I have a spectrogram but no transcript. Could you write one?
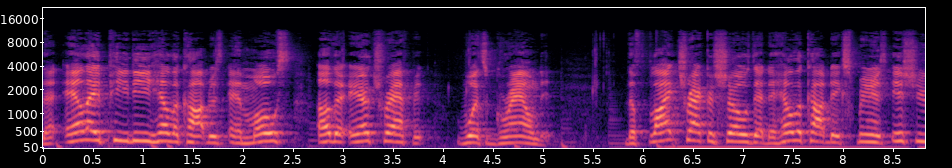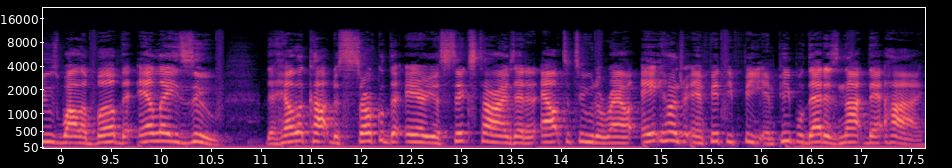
the LAPD helicopters and most other air traffic was grounded. The flight tracker shows that the helicopter experienced issues while above the LA Zoo. The helicopter circled the area six times at an altitude around 850 feet, and people, that is not that high.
